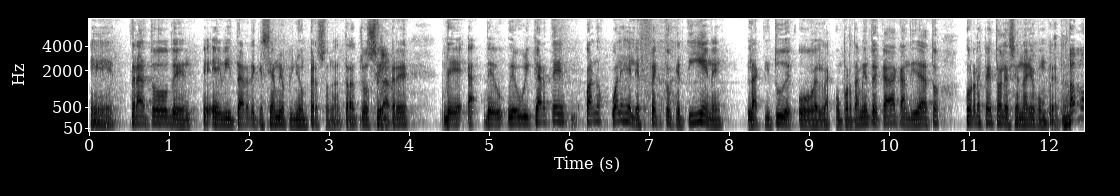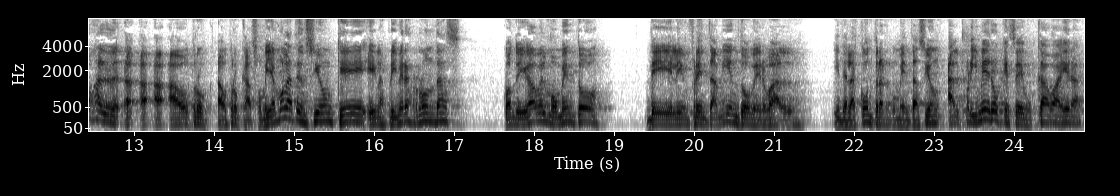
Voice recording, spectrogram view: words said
Eh, trato de evitar de que sea mi opinión personal. Trato siempre de, de- de ubicarte cuál, cuál es el efecto que tiene la actitud de- o el comportamiento de cada candidato con respecto al escenario completo. Vamos al- a, a- a otro, a otro caso. Me llamó la atención que en las primeras rondas, cuando llegaba el momento del enfrentamiento verbal y de la contraargumentación, al primero que se buscaba era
